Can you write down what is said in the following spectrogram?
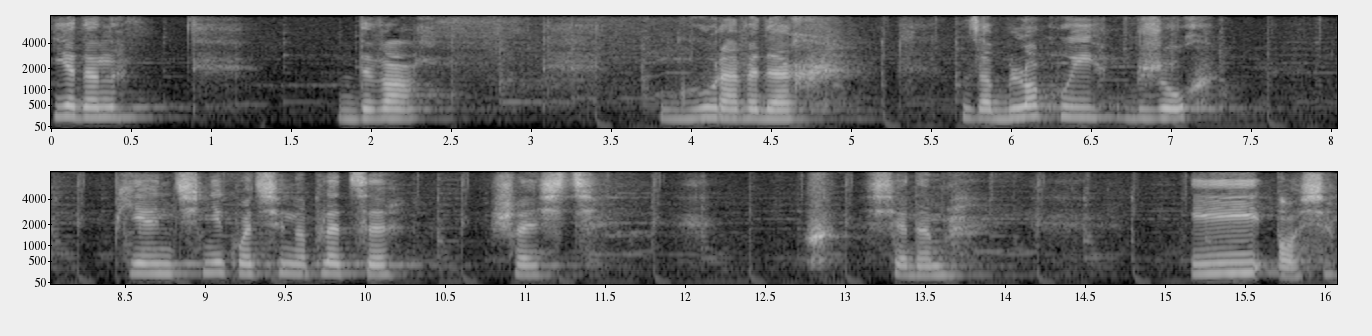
Jeden, dwa, góra, wydech. Zablokuj brzuch. Pięć, nie kładź się na plecy. Sześć, siedem i osiem.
